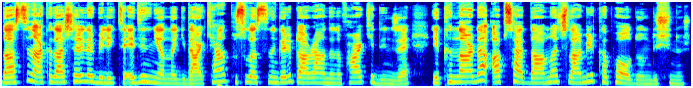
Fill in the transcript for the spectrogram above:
Dustin arkadaşlarıyla birlikte Eddie'nin yanına giderken pusulasının garip davrandığını fark edince yakınlarda Upside Down'a açılan bir kapı olduğunu düşünür.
